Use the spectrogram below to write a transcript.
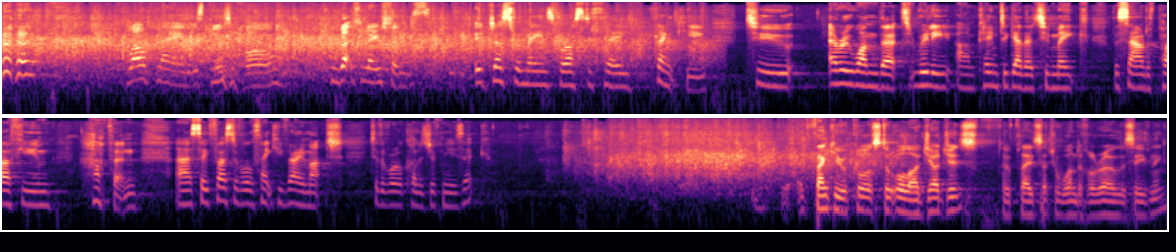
well played, it was beautiful. Congratulations. It just remains for us to say thank you to everyone that really um, came together to make the sound of perfume happen. Uh, so, first of all, thank you very much to the Royal College of Music. Thank you, of course, to all our judges who have played such a wonderful role this evening.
